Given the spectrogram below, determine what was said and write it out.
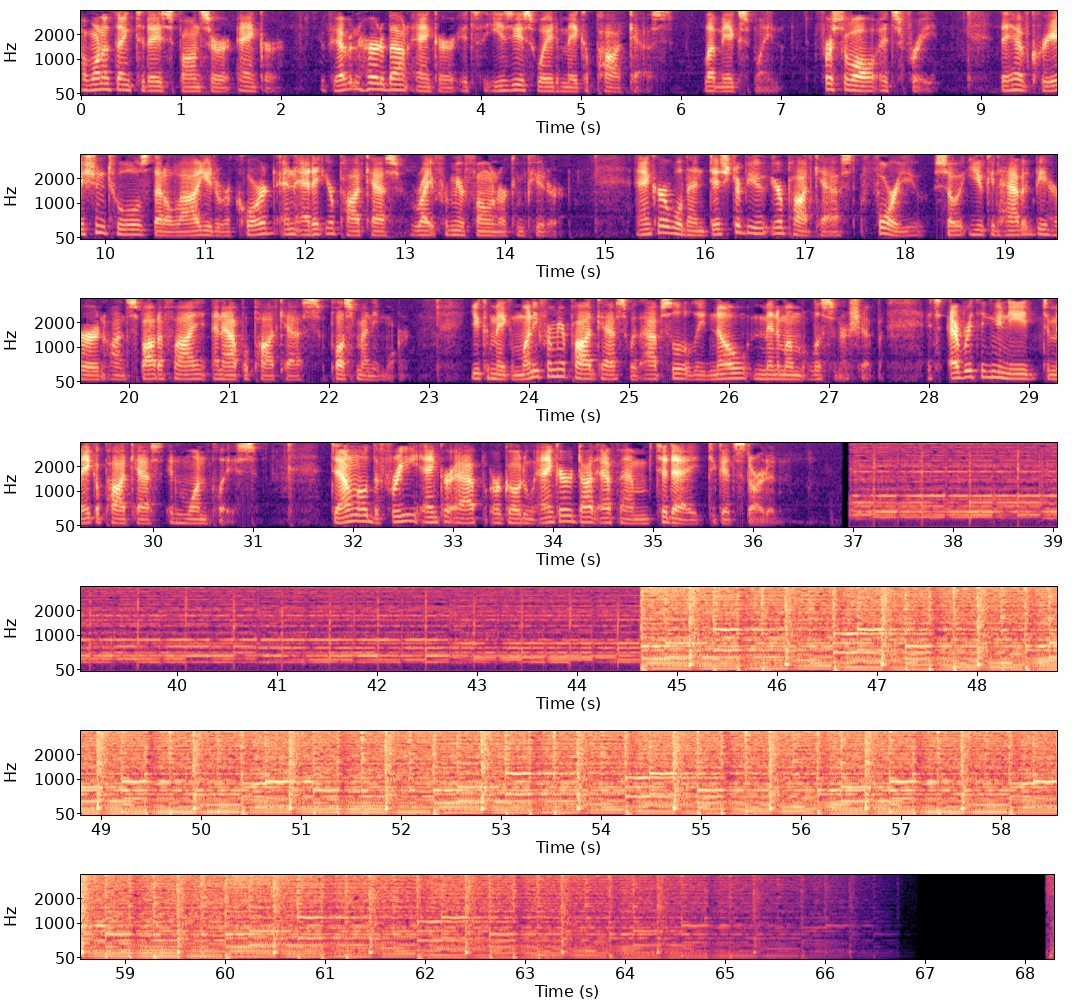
I want to thank today's sponsor, Anchor. If you haven't heard about Anchor, it's the easiest way to make a podcast. Let me explain. First of all, it's free. They have creation tools that allow you to record and edit your podcast right from your phone or computer. Anchor will then distribute your podcast for you so you can have it be heard on Spotify and Apple Podcasts, plus many more. You can make money from your podcast with absolutely no minimum listenership. It's everything you need to make a podcast in one place. Download the free Anchor app or go to anchor.fm today to get started.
